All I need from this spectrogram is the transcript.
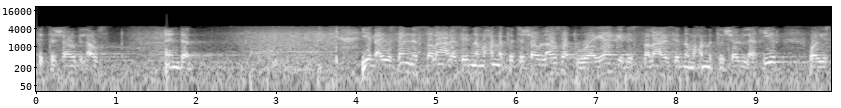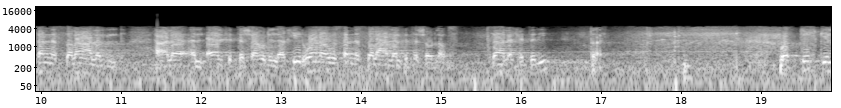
في التشهد الأوسط. عندنا. يبقى يسن الصلاة على سيدنا محمد في التشهد الأوسط ويجب الصلاة على سيدنا محمد في التشهد الأخير ويسن الصلاة على ال... على الآل في التشهد الأخير ولا يسن الصلاة على الآل في التشهد الأوسط. سهل الحتة دي؟ طيب. واستشكل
